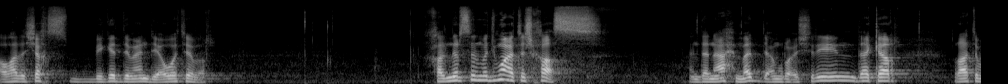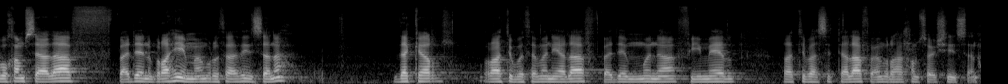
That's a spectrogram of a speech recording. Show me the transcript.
أو هذا الشخص بيقدم عندي أو whatever خلينا نرسل مجموعة أشخاص عندنا أحمد عمره 20 ذكر راتبه 5000 بعدين إبراهيم عمره 30 سنة ذكر راتبه 8000 بعدين منى فيميل راتبها 6000 وعمرها 25 سنة.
